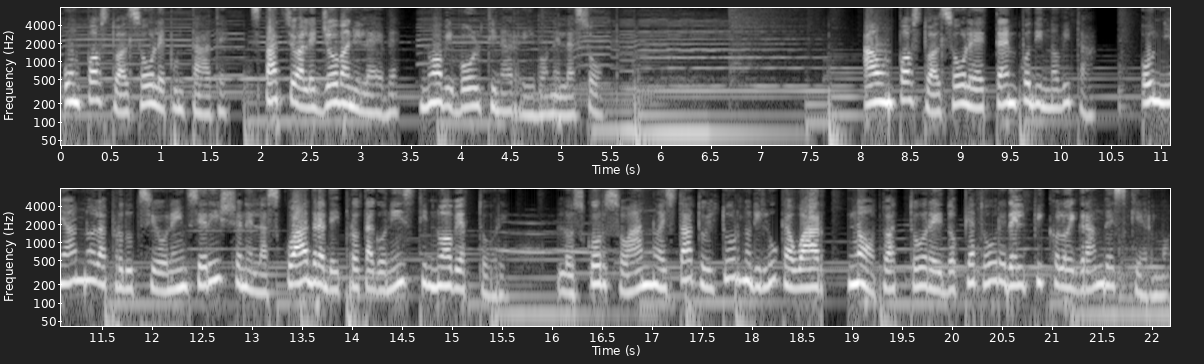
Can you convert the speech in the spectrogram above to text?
Un posto al sole puntate, spazio alle giovani leve, nuovi volti in arrivo nella soap. A un posto al sole è tempo di novità. Ogni anno la produzione inserisce nella squadra dei protagonisti nuovi attori. Lo scorso anno è stato il turno di Luca Ward, noto attore e doppiatore del piccolo e grande schermo.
